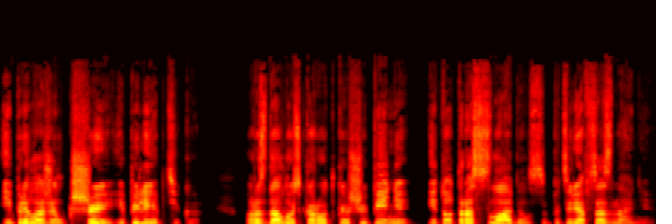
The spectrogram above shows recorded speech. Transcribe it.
и приложил к шее эпилептика. Раздалось короткое шипение, и тот расслабился, потеряв сознание.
